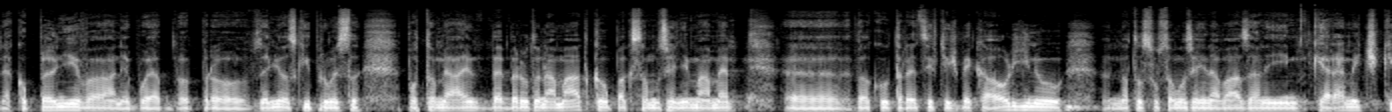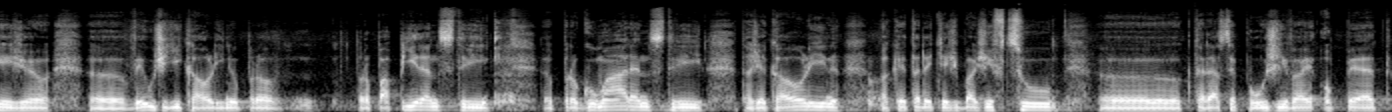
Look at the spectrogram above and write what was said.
na kopelniva nebo pro zemědělský průmysl. Potom já beru to namátkou, pak samozřejmě máme velkou tradici v těžbě kaolínu, na to jsou samozřejmě navázané keramičky, že jo, eh, využití kaolínu pro pro papírenství, pro gumárenství, takže kaolín, pak je tady těžba živců, eh, která se používají opět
